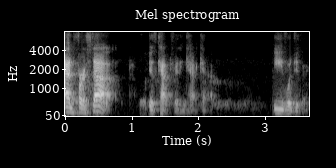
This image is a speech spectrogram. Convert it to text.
And first up is captivating KatKat. Eve, what do you think?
